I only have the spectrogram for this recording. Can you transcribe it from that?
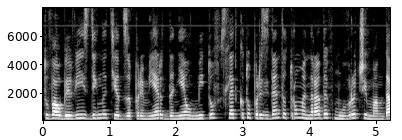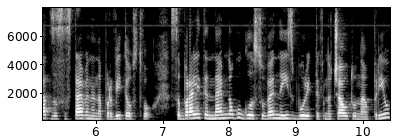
Това обяви издигнатият за премьер Даниел Митов, след като президентът Румен Радев му връчи мандат за съставяне на правителство. Събралите най-много гласове на изборите в началото на април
